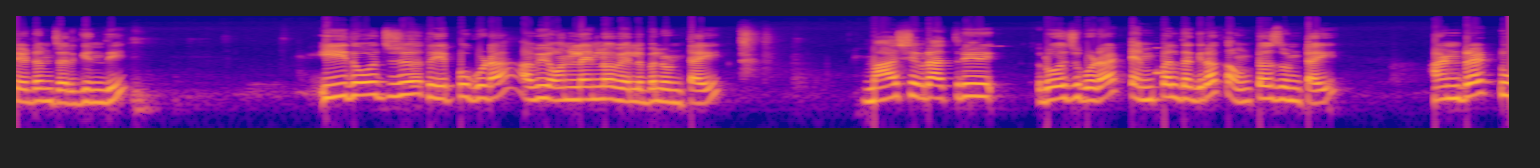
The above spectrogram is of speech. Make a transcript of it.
చేయడం జరిగింది. ఈరోజు రేపు కూడా అవి ఆన్లైన్లో అవైలబుల్ ఉంటాయి. మహాశివరాత్రి రోజు కూడా టెంపుల్ దగ్గర కౌంటర్స్ ఉంటాయి. Hundred two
